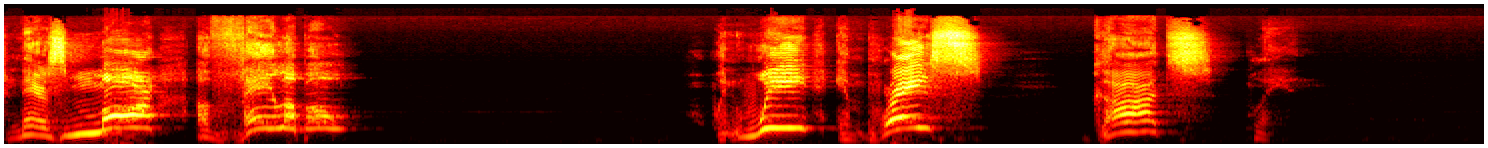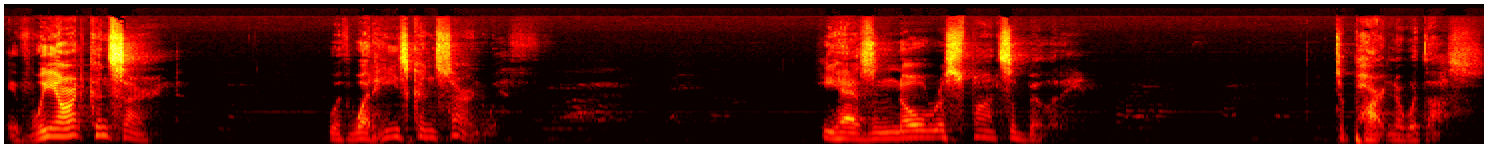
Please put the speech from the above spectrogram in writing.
And there's more available when we embrace God's plan. If we aren't concerned with what He's concerned with, He has no responsibility to partner with us.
